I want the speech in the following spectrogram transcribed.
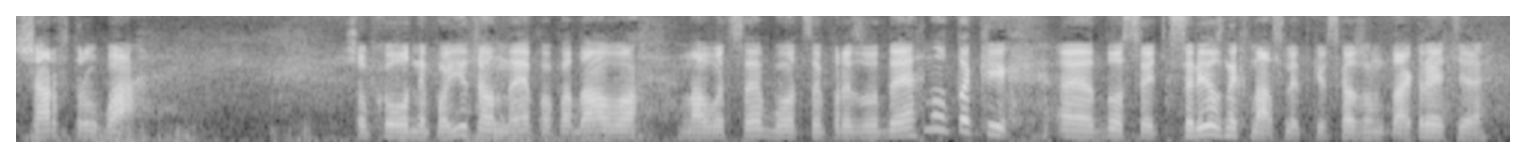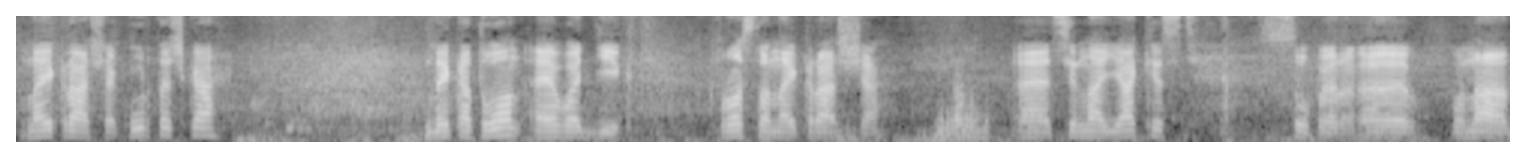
Шарф труба. Щоб холодне повітря не попадало на лице, бо це призведе ну таких е, досить серйозних наслідків, скажімо так. Третє, найкраща курточка Decathlon Eva Dict. Просто найкраща. Е, ціна, якість супер. Е, вона,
